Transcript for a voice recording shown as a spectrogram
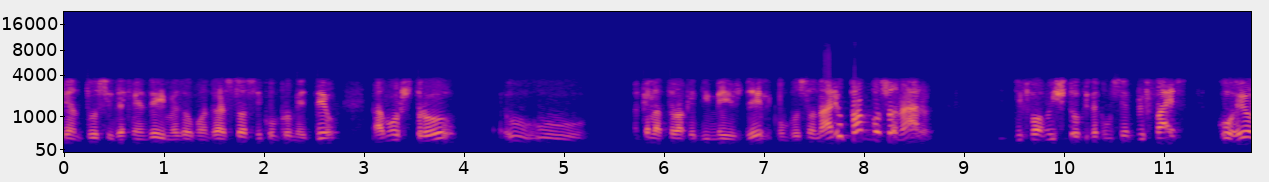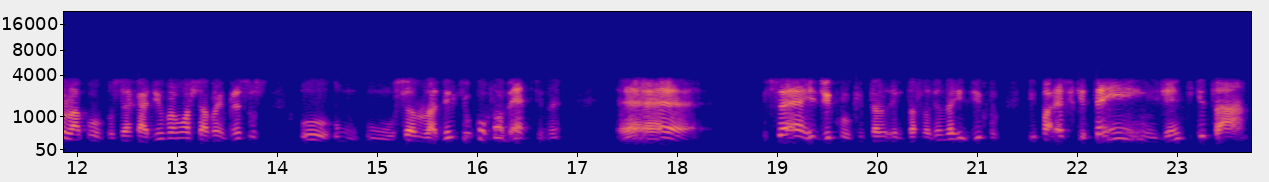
tentou se defender, mas ao contrário só se comprometeu, mostrou o, o, aquela troca de e-mails dele com o Bolsonaro e o próprio Bolsonaro, de forma estúpida, como sempre faz, correu lá para o cercadinho para mostrar para a imprensa os, o, o, o, celular dele que o compromete, né? É, isso é ridículo, o que tá, ele está fazendo é ridículo. E parece que tem gente que está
